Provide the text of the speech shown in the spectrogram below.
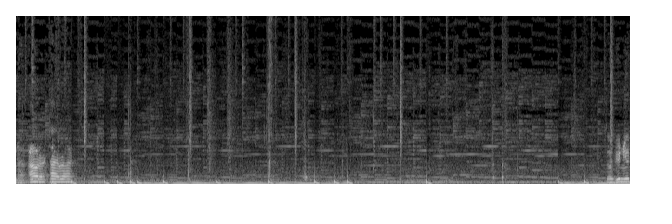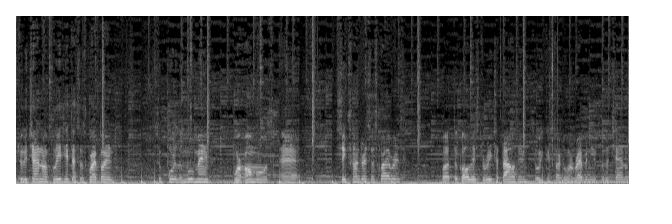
the outer tie rod. So if you're new to the channel, please hit that subscribe button. Support the movement. We're almost at 600 subscribers, but the goal is to reach a thousand so we can start doing revenue for the channel.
